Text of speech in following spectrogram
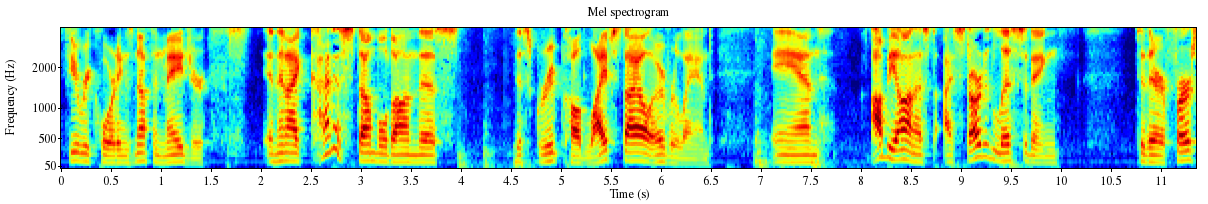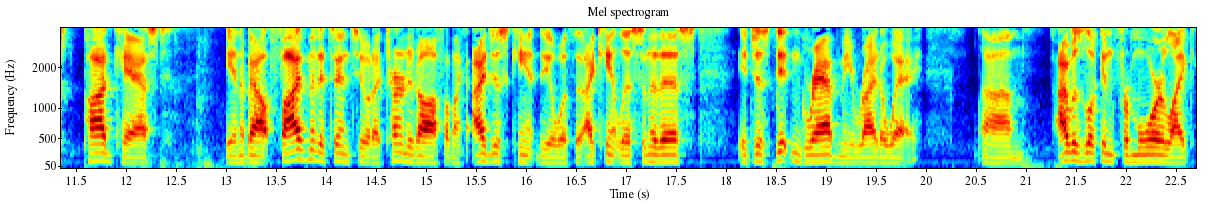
few recordings, nothing major. And then I kind of stumbled on this this group called Lifestyle Overland. And I'll be honest, I started listening to their first podcast and about five minutes into it, I turned it off. I'm like, I just can't deal with it. I can't listen to this. It just didn't grab me right away. Um, I was looking for more like,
